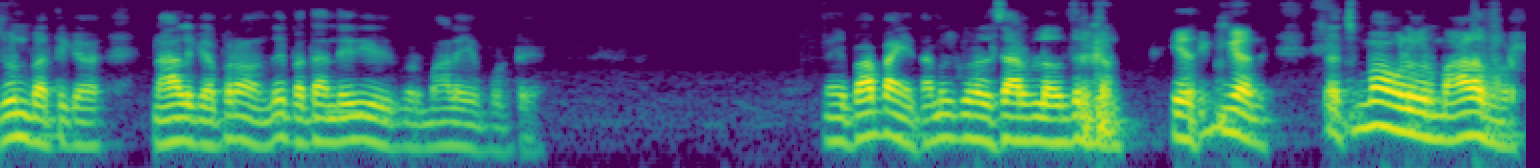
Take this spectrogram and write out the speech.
ஜூன் பத்துக்கு நாலுக்கு அப்புறம் வந்து பத்தாம் தேதி ஒரு மாலையை போட்டு. நீங்கள் பார்ப்பாங்க தமிழ் குரல் சார்பில் வந்திருக்கணும். எதுக்குங்க அது? சும்மா உங்களுக்கு ஒரு மாலை போடுறோம்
